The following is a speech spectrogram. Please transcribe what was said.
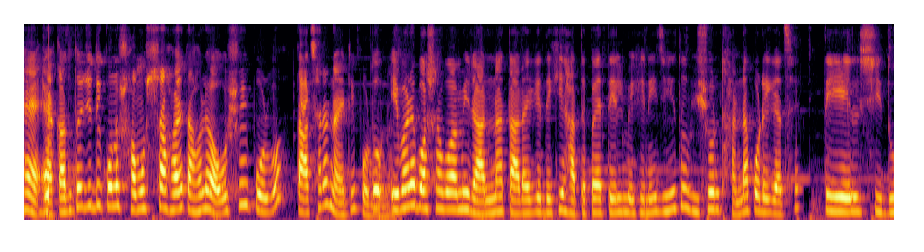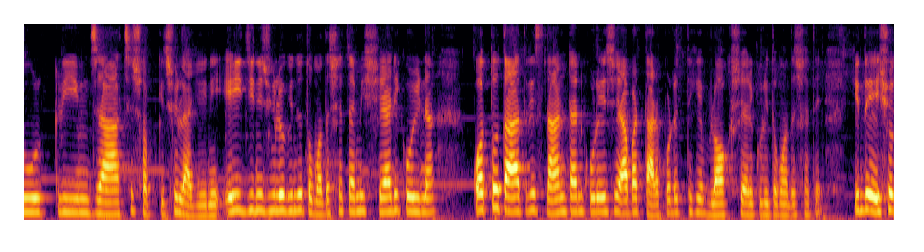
হ্যাঁ একান্ত যদি কোনো সমস্যা হয় তাহলে অবশ্যই পরবো তাছাড়া নাইটি পরবো এবারে বসাবো আমি রান্না তার আগে দেখি হাতে পায়ে তেল মেখে নিই। যেহেতু ভীষণ ঠান্ডা পড়ে গেছে তেল সিঁদুর ক্রিম যা আছে সব কিছু লাগিয়ে নিই। এই জিনিসগুলো কিন্তু তোমাদের সাথে আমি শেয়ারই করি না। কত তাড়াতাড়ি স্নান টান করে এসে আবার তারপরের থেকে ব্লগ শেয়ার করি তোমাদের সাথে। কিন্তু এইসব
